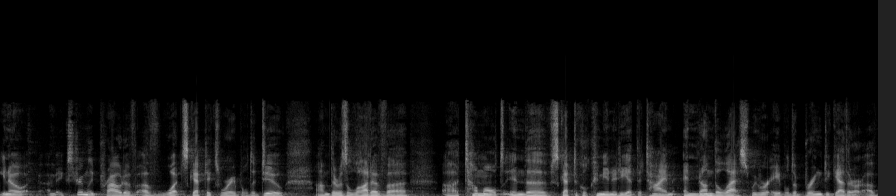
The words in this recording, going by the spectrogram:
you know, I'm extremely proud of, of what skeptics were able to do. Um, there was a lot of uh, uh, tumult in the skeptical community at the time, and nonetheless, we were able to bring together a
